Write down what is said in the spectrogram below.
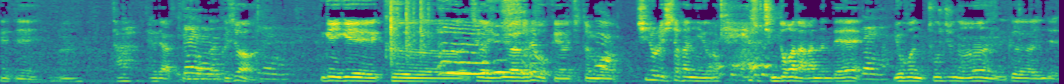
네. 이제 어, 다 대략 된 네. 그죠? 네. 이게 이게 그 제가 요약을 해볼게요. 어쨌든 뭐 치료를 시작한 이후로 계속 진도가 나갔는데 네. 요번 두 주는 그 이제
